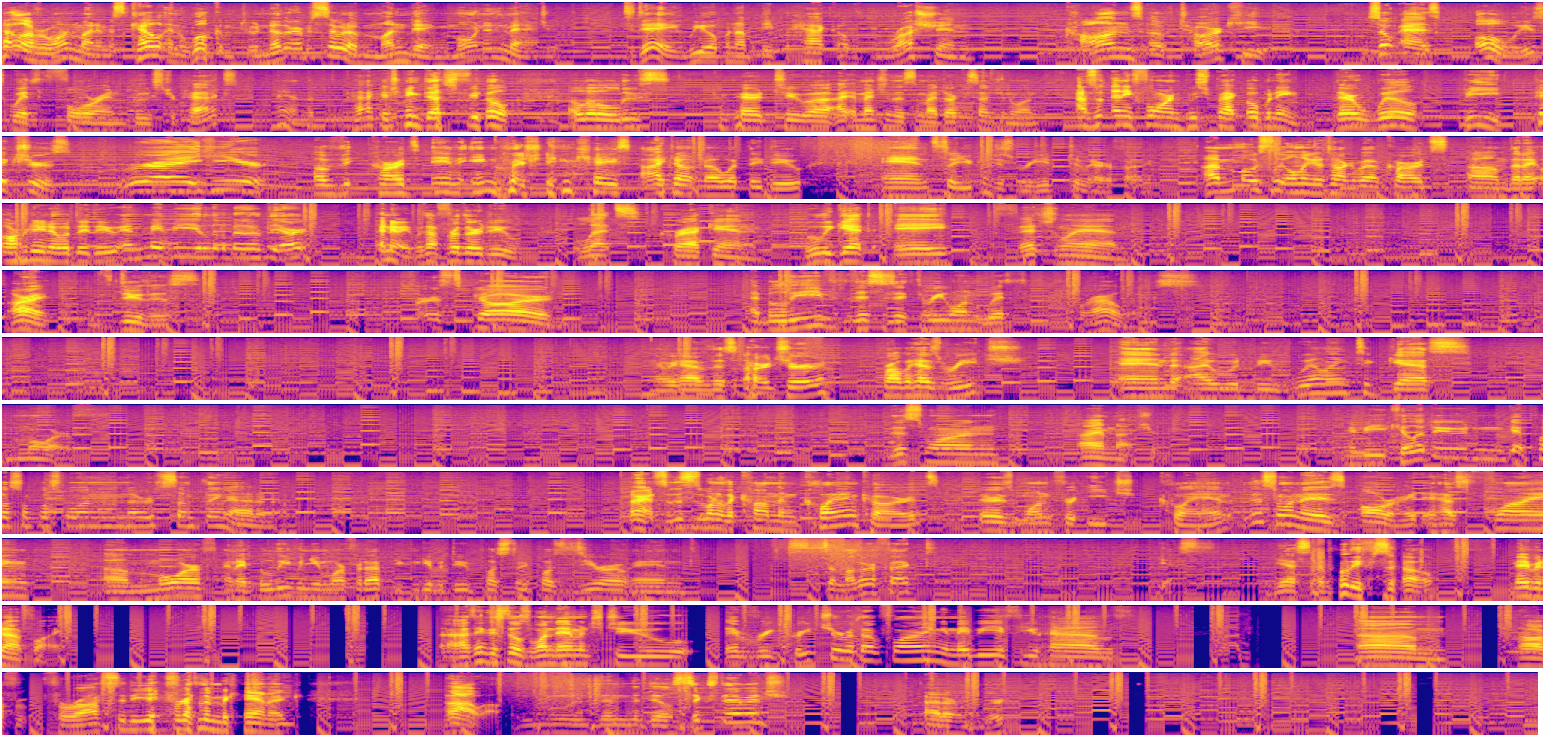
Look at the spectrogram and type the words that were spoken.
Hello everyone, my name is Kel, and welcome to another episode of Monday Morning Magic. Today, we open up a pack of Russian Khans of Tarkir. So as always, with foreign booster packs, man, the, the packaging does feel a little loose compared to, uh, I mentioned this in my Dark Ascension one. As with any foreign booster pack opening, there will be pictures right here of the cards in English in case I don't know what they do, and so you can just read to verify. I'm mostly only going to talk about cards um, that I already know what they do, and maybe a little bit of the art. Anyway, without further ado, let's crack in. Will we get a fetch land? Alright, let's do this. First card. I believe this is a 3-1 with prowess. And we have this archer. Probably has reach. And I would be willing to guess morph. This one, I am not sure. Maybe kill a dude and get plus one plus one or something? I don't know. Alright, so this is one of the common clan cards. There's one for each clan. This one is alright. It has flying, um, morph, and I believe when you morph it up, you can give a dude plus 3 plus 0 and some other effect? Yes. Yes, I believe so. Maybe not flying. I think this deals one damage to every creature without flying, and maybe if you have... Um... Oh, ferocity? I forgot the mechanic. Ah, well. Then it deals six damage? I don't remember.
